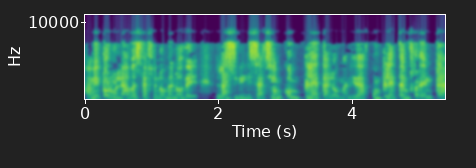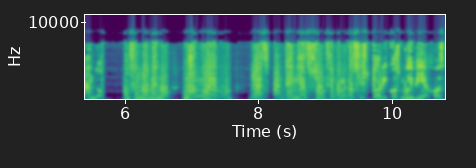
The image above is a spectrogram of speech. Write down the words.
A mí, por un lado, este fenómeno de la civilización completa, la humanidad completa enfrentando un fenómeno no nuevo, las pandemias son fenómenos históricos muy viejos,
